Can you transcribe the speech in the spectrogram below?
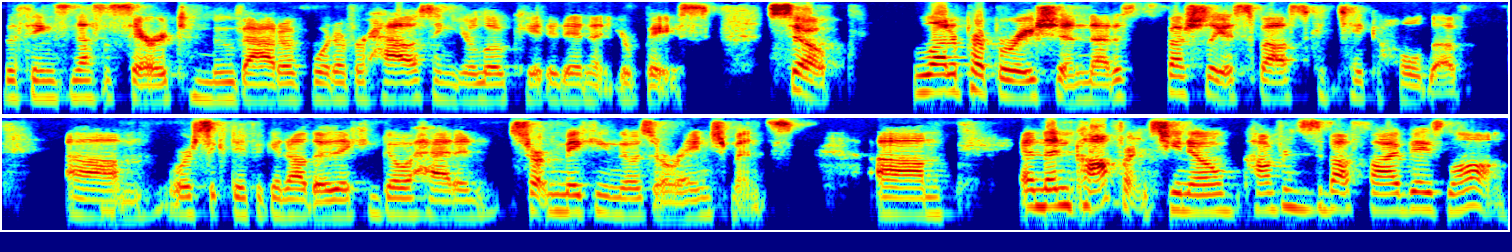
the things necessary to move out of whatever housing you're located in at your base. So a lot of preparation that especially a spouse can take a hold of um, or a significant other they can go ahead and start making those arrangements um, and then conference you know conference is about five days long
